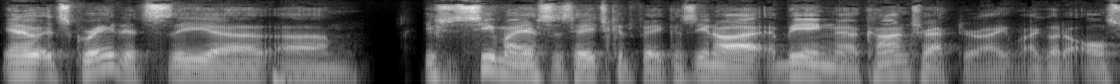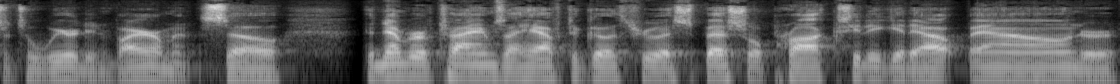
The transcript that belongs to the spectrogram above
you know it's great. It's the uh, um, you should see my SSH config because you know I, being a contractor, I, I go to all sorts of weird environments. So the number of times I have to go through a special proxy to get outbound, or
